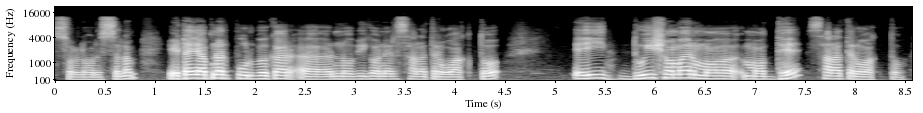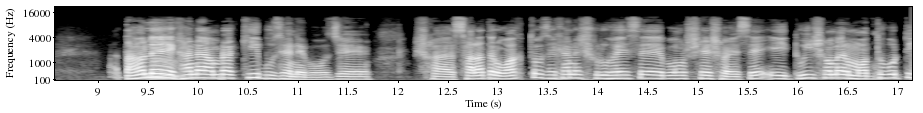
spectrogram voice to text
সাল্লাম এটাই আপনার পূর্বকার নবীগণের সালাতের ওয়াক্ত। এই দুই সময়ের মধ্যে সালাতের ওয়াক্ত। তাহলে এখানে আমরা কি বুঝে নেব যে সালাতের ওয়াক্ত যেখানে শুরু হয়েছে এবং শেষ হয়েছে এই দুই সময়ের মধ্যবর্তী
